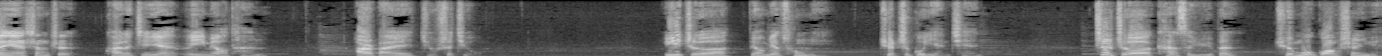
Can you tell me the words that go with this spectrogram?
真言生智，快乐经验微妙谈，二百九十九。愚者表面聪明，却只顾眼前；智者看似愚笨，却目光深远。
